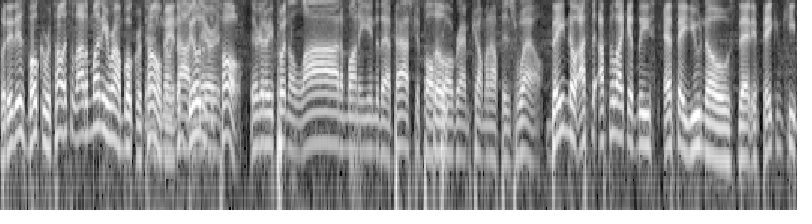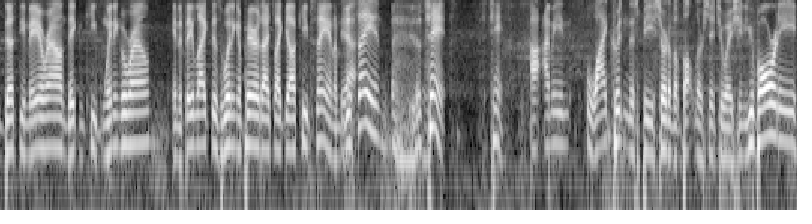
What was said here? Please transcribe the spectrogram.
But it is Boca Raton. It's a lot of money around Boca Raton, no man. The buildings They're- tall. They're going to be putting a lot of money into that basketball So- program coming up as well. They know. I, th- I feel like at least FAU knows that if they can keep Dusty May around, they can keep winning around. And if they like this winning in paradise, like y'all keep saying, I'm just saying, it's a chance. It's a chance. Uh, I mean, why couldn't this be sort of a Butler situation? You've already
